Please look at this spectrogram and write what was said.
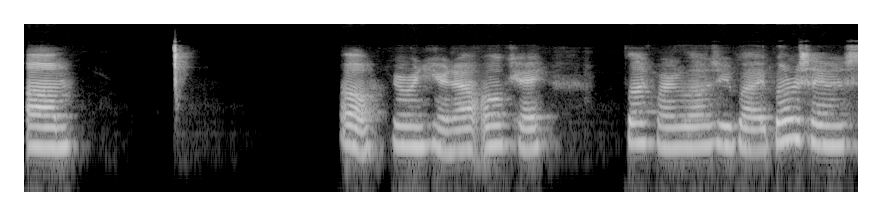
Um. Oh, you're in here now. Okay. Black Market allows you to buy bonus items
